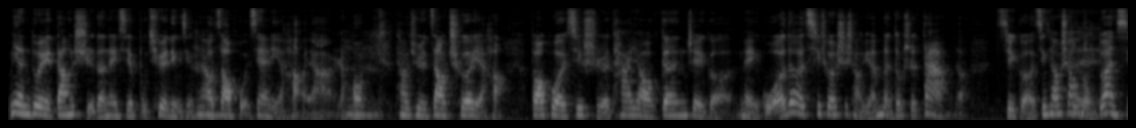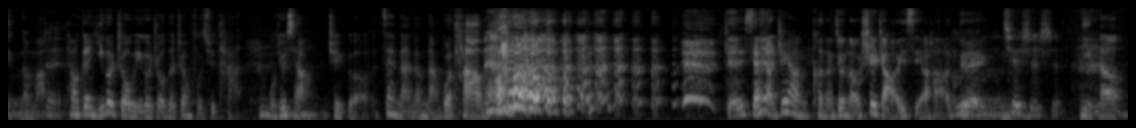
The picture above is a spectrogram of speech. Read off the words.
面对当时的那些不确定性，他要造火箭也好呀，然后他要去造车也好。包括其实他要跟这个美国的汽车市场原本都是大的这个经销商垄断型的嘛，他要跟一个州一个州的政府去谈，我就想这个再难能难过他吗？这想想这样可能就能睡着一些哈，对，确实是。你呢？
